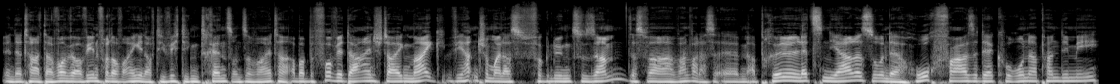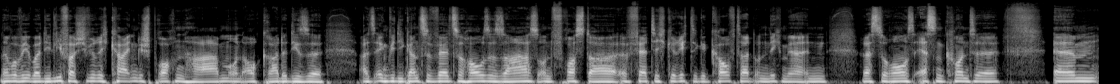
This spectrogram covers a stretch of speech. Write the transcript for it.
in der Tat, da wollen wir auf jeden Fall auf eingehen, auf die wichtigen Trends und so weiter. Aber bevor wir da einsteigen, Mike, wir hatten schon mal das Vergnügen zusammen. Das war, wann war das? Im ähm, April letzten Jahres, so in der Hochphase der Corona-Pandemie, ne, wo wir über die Lieferschwierigkeiten gesprochen haben und auch gerade diese, als irgendwie die ganze Welt zu Hause saß und Frost da äh, fertig Gerichte gekauft hat und nicht mehr in Restaurants essen konnte. Ähm,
